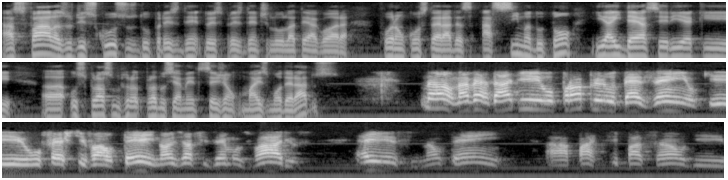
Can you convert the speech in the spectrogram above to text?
as falas, os discursos do, do ex-presidente Lula até agora foram consideradas acima do tom e a ideia seria que uh, os próximos pronunciamentos sejam mais moderados? Não, na verdade, o próprio desenho que o festival tem, nós já fizemos vários, é esse. Não tem a participação de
